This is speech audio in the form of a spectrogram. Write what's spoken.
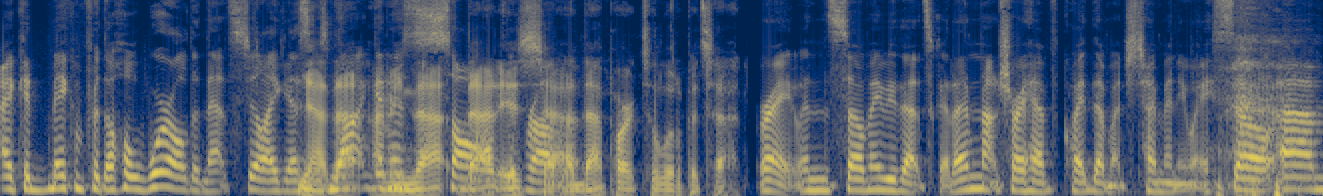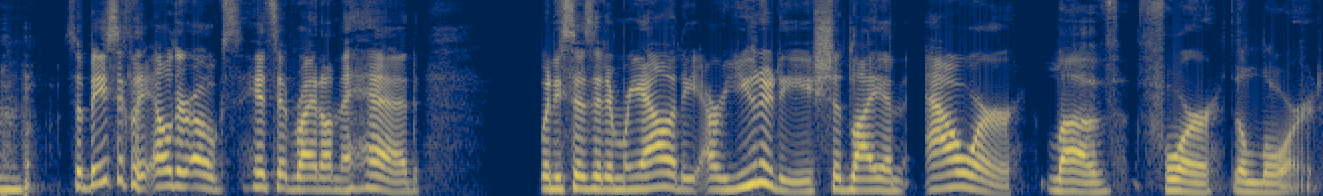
I could make them for the whole world and that still I guess yeah, is that, not going to mean, that, solve that the problem. sad. That part's a little bit sad. Right. And so maybe that's good. I'm not sure I have quite that much time anyway. So um so basically Elder Oaks hits it right on the head when he says that in reality our unity should lie in our love for the Lord.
